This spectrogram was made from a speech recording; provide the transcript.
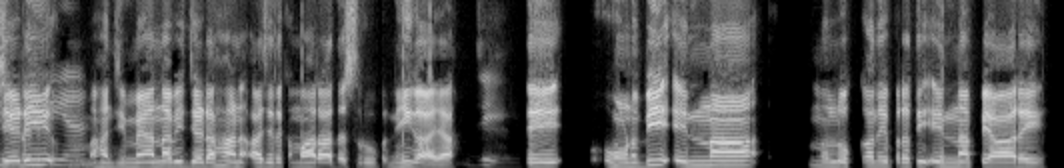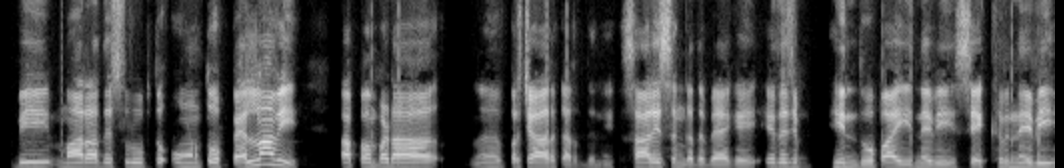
ਜਿਹੜੀ ਹਾਂਜੀ ਮੈਂ ਨਾ ਵੀ ਜਿਹੜਾ ਹਨ ਅਜੇ ਤੱਕ ਮਹਾਰਾਜ ਦਾ ਸਰੂਪ ਨਹੀਂ ਗਾਇਆ। ਤੇ ਹੁਣ ਵੀ ਇੰਨਾ ਲੋਕਾਂ ਦੇ ਪ੍ਰਤੀ ਇੰਨਾ ਪਿਆਰ ਹੈ ਵੀ ਮਹਾਰਾਜ ਦੇ ਸਰੂਪ ਤੋਂ ਆਉਣ ਤੋਂ ਪਹਿਲਾਂ ਵੀ ਆਪਾਂ ਬੜਾ ਪ੍ਰਚਾਰ ਕਰਦੇ ਨੇ ਸਾਰੀ ਸੰਗਤ ਬਹਿ ਕੇ ਇਹਦੇ ਚ ਹਿੰਦੂ ਭਾਈ ਨੇ ਵੀ ਸਿੱਖ ਨੇ ਵੀ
